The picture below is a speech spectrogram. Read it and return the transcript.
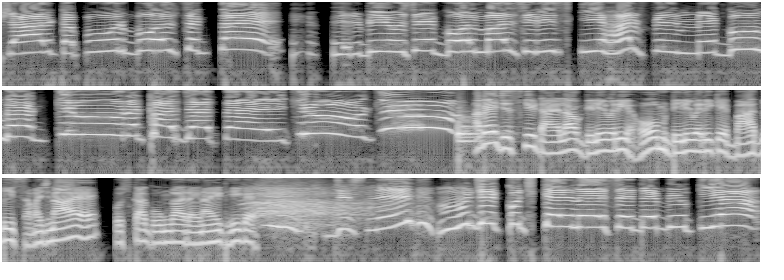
तुषार कपूर बोल सकता है। फिर भी उसे गोलमाल सीरीज़ की हर फ़िल्म में गूँगा क्यों रखा जाता है? क्यों? क्यों? अबे जिसकी डायलॉग डिलीवरी होम डिलीवरी के बाद भी समझना है उसका गूँगा रहना ही ठीक है। जिसने मुझे कुछ कहने से डेब्यू किया।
